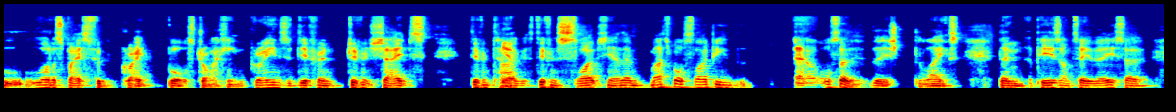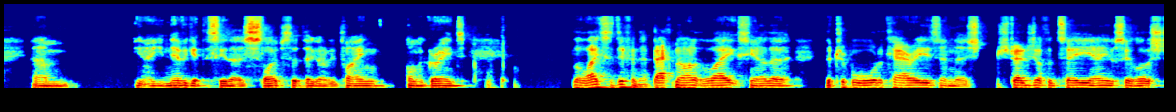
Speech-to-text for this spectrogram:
lot of space for great ball striking. Greens are different, different shapes, different targets, yep. different slopes. You know, they're much more slopey. Uh, also, the, the lakes than appears on TV. So, um, you know, you never get to see those slopes that they're going to be playing on the greens. The lakes are different. The back nine at the lakes, you know, the the triple water carries and the strategy off the tee. You know, you'll see a lot of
